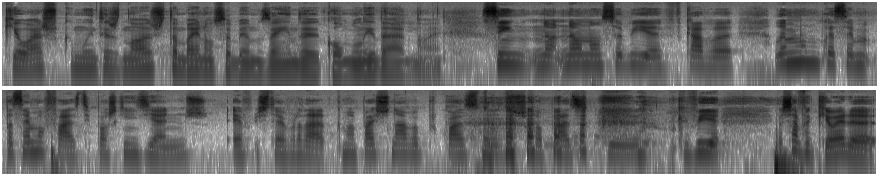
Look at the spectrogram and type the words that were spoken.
que eu acho que muitas de nós também não sabemos ainda como lidar, não é? Sim, não, não, não sabia. Ficava. Lembro-me que passei, passei, uma fase, tipo aos 15 anos, é, isto é verdade, que me apaixonava por quase todos os rapazes que, que via. Achava que eu era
